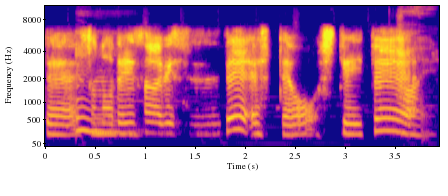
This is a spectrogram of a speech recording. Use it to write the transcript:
て、うん、そのデイサービスでエステをしていて、はい、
